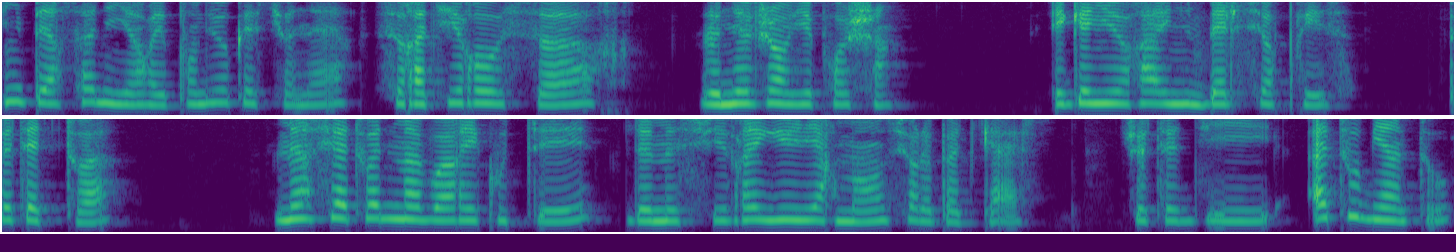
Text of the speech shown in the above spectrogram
une personne ayant répondu au questionnaire sera tirée au sort le 9 janvier prochain et gagnera une belle surprise peut-être toi. Merci à toi de m'avoir écouté, de me suivre régulièrement sur le podcast. Je te dis à tout bientôt.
